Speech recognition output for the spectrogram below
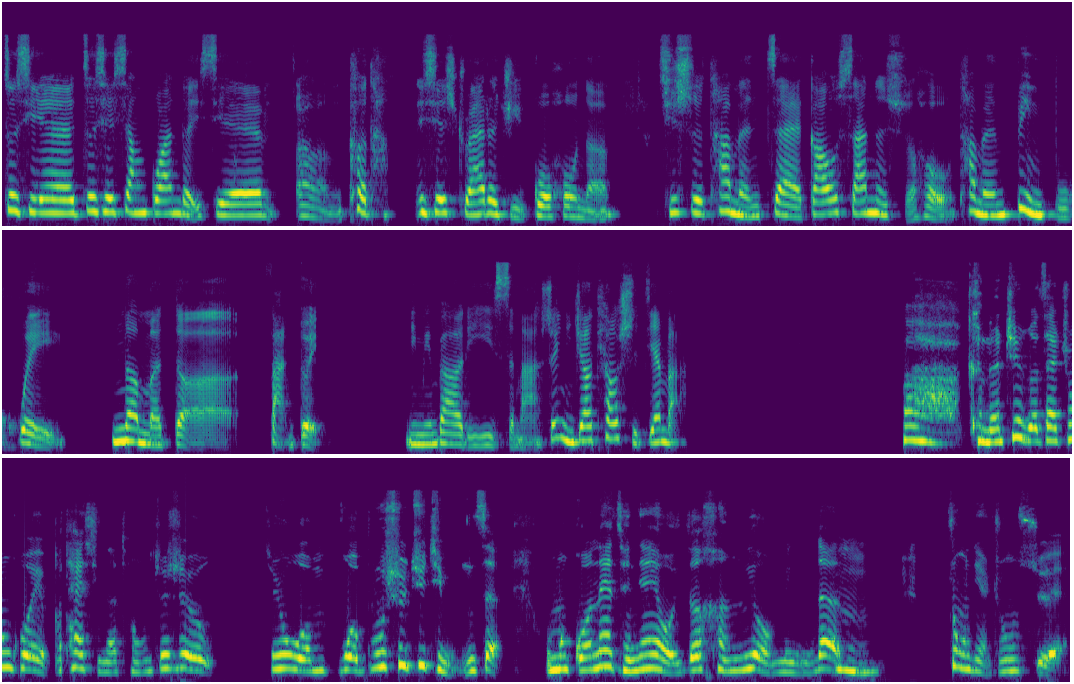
这些这些相关的一些嗯课堂一些 strategy 过后呢，其实他们在高三的时候，他们并不会。那么的反对，你明白我的意思吗？所以你就要挑时间吧。啊，可能这个在中国也不太行得通。就是就是我我不是具体名字，我们国内曾经有一个很有名的重点中学，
